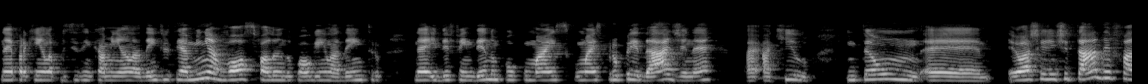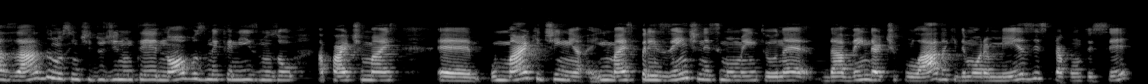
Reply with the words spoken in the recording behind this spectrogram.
né, para quem ela precisa encaminhar lá dentro e ter a minha voz falando com alguém lá dentro, né, e defendendo um pouco mais com mais propriedade, né, aquilo. Então, é, eu acho que a gente está defasado no sentido de não ter novos mecanismos ou a parte mais é, o marketing mais presente nesse momento né, da venda articulada, que demora meses para acontecer,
